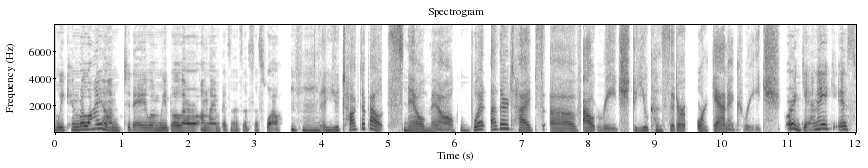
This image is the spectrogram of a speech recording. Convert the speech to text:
we can rely on today when we build our online businesses as well. Mm-hmm. And you talked about snail mail. What other types of outreach do you consider organic reach? Organic is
